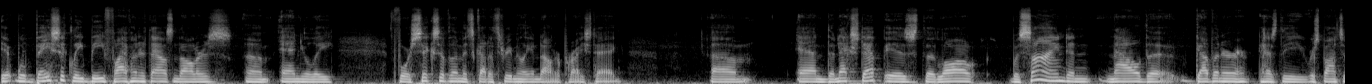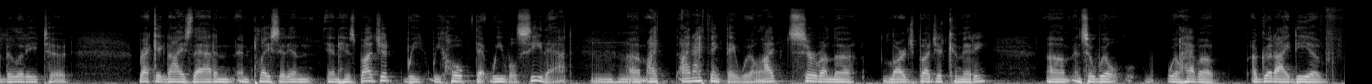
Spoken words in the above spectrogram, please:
it will basically be five hundred thousand um, dollars annually for six of them. It's got a three million dollar price tag. Um, and the next step is the law was signed, and now the governor has the responsibility to recognize that and, and place it in, in his budget. We, we hope that we will see that. Um, I, and I think they will. I serve on the large budget committee, um, and so we'll, we'll have a, a good idea of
